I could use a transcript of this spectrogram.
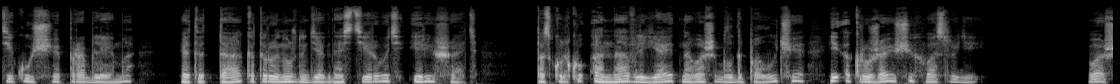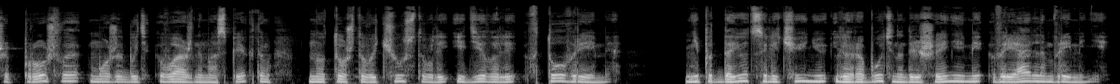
Текущая проблема – это та, которую нужно диагностировать и решать, поскольку она влияет на ваше благополучие и окружающих вас людей. Ваше прошлое может быть важным аспектом, но то, что вы чувствовали и делали в то время, не поддается лечению или работе над решениями в реальном времени.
